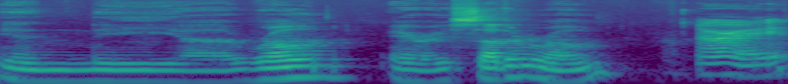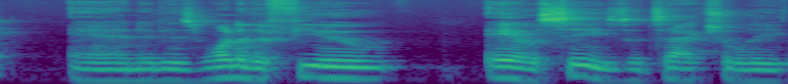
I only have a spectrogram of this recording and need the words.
in the uh, Rhone area, southern Rhone, All right. and it is one of the few AOCs that's actually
